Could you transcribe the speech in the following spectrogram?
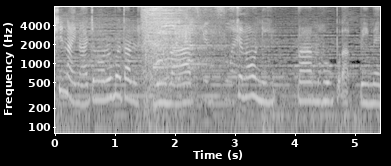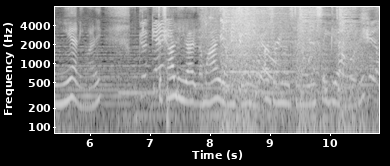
ဖြစ်နိုင်တာကျွန်တော်တို့ဘက်ကလီလာ Has been slain. ကျွန်တော်နေ ပါမဟုတ်ပါပေမဲ့ညံ့နေပါလေ Good တ game. ခြားလီလာသမားတွေလည်းမပြောဘူးအဲဒါမျိုးကျွန်တော်လည်းစိတ်ပြတ်နေတယ် Kill.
